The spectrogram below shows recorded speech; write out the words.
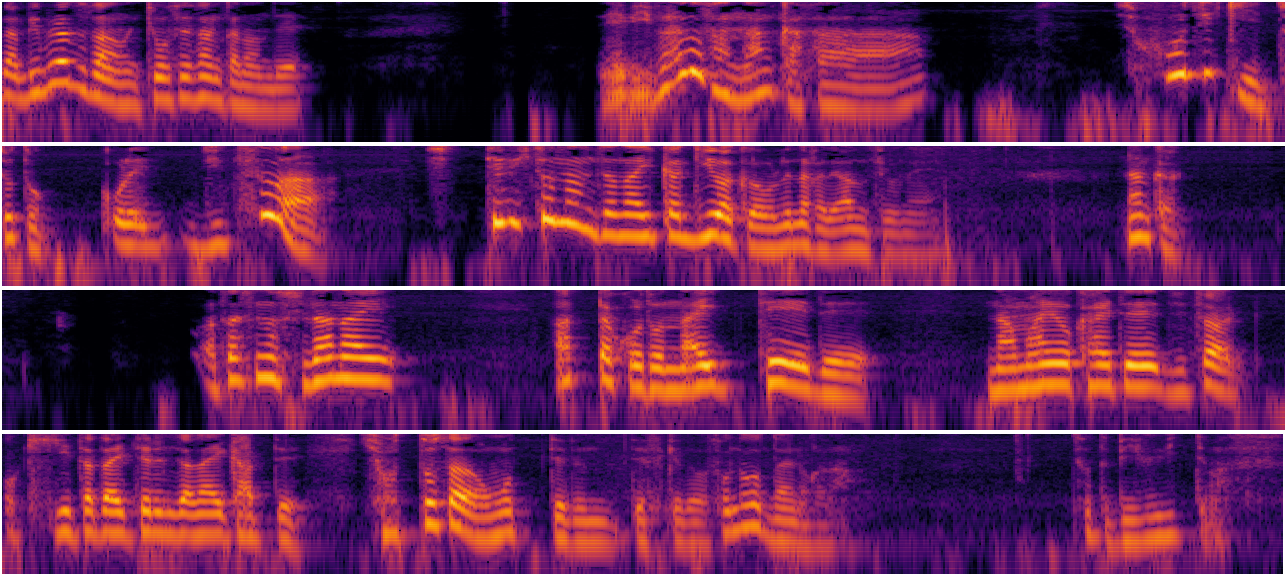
まあ、ビブラードさん強制参加なんで。ね、ビブラードさんなんかさ、正直ちょっと、俺、実は、知ってる人なんじゃないか疑惑が俺の中であるんですよね。なんか、私の知らない、会ったことない体で、名前を変えて、実はお聞きいただいてるんじゃないかって、ひょっとしたら思ってるんですけど、そんなことないのかな？ちょっとビビビってます。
